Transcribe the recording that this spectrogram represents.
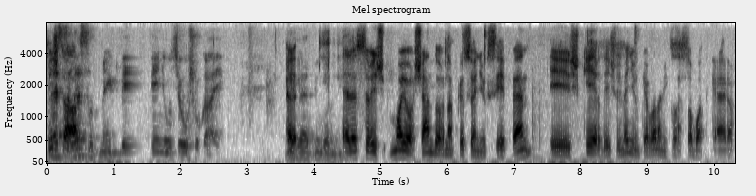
Lesz, lesz ott még B8 jó sokáig. El, először is Major Sándornak köszönjük szépen, és kérdés, hogy megyünk-e valamikor Szabadkára?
